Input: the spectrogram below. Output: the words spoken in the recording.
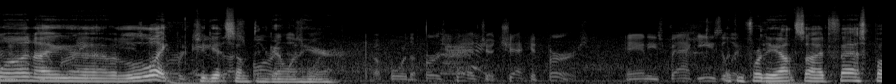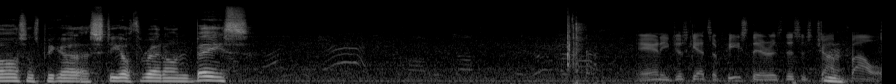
one. I uh, would like to get something going here. one. Before the first pitch, a check at first. And he's back easily. Looking for the outside fastball since we got a steal threat on base. And he just gets a piece there as this is chopped Hmm. foul.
